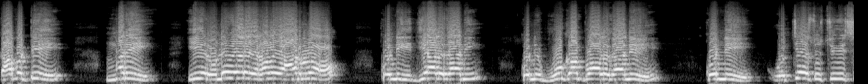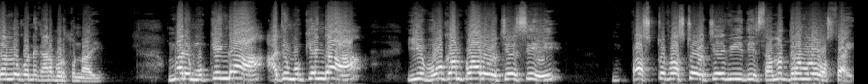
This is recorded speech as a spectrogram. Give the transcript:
కాబట్టి మరి ఈ రెండు వేల ఇరవై ఆరులో కొన్ని విద్యాలు కానీ కొన్ని భూకంపాలు కానీ కొన్ని వచ్చే సిచ్యువేషన్లు కొన్ని కనబడుతున్నాయి. మరి ముఖ్యంగా అతి ముఖ్యంగా ఈ భూకంపాలు వచ్చేసి ఫస్ట్ ఫస్ట్ వచ్చేవి ఇది సముద్రంలో వస్తాయి.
